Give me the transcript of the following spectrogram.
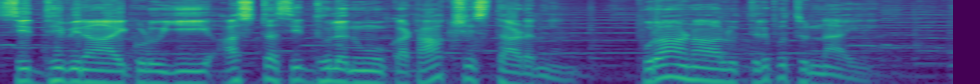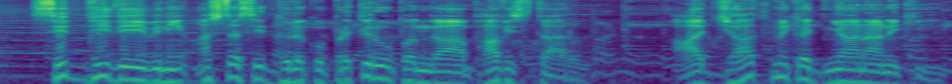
సిద్ధి వినాయకుడు ఈ అష్టసిద్ధులను కటాక్షిస్తాడని పురాణాలు తెలుపుతున్నాయి. సిద్ధిదేవిని అష్టసిద్ధులకు ప్రతిరూపంగా భావిస్తారు. ఆధ్యాత్మిక జ్ఞానానికి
